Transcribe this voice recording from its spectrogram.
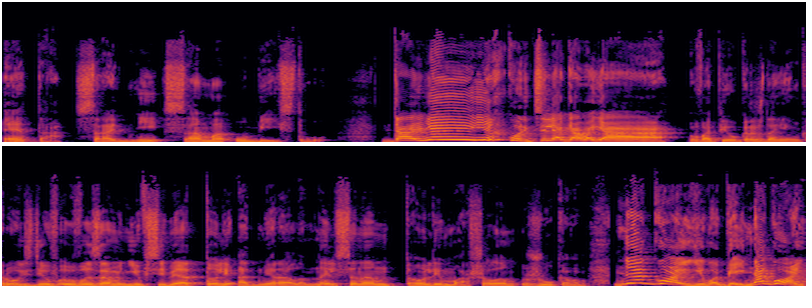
это сродни самоубийству. «Дави их, курица лягавая!» – вопил гражданин Груздев, возомнив себя то ли адмиралом Нельсоном, то ли маршалом Жуковым. «Ногой его бей, ногой!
